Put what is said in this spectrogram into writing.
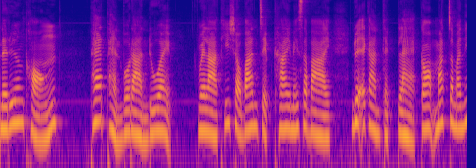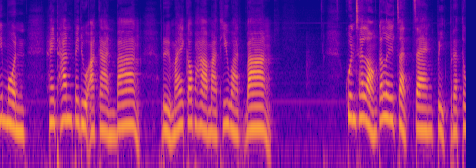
ในเรื่องของแพทย์แผนโบราณด้วย เวลาที่ชาวบ้านเจ็บไข้ไม่สบาย ด้วยอาการแปลกๆก็มักจะมานิมนต์ให้ท่านไปดูอาการบ้าง หรือไม่ก็พามาที่วัดบ้าง คุณฉลองก็เลยจัดแจงปิดประตู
